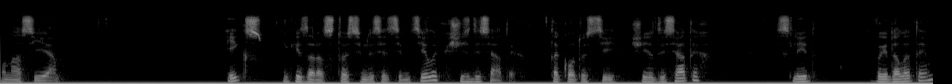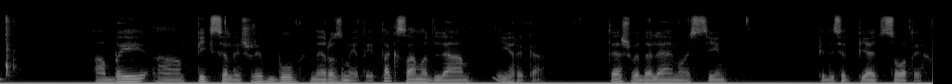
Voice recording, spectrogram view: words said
у нас є x, який зараз 177,6. Так от ось ці 60 слід видалити, аби а, піксельний шрифт був не розмитий. Так само для y. Теж видаляємо ось ці 55 сотих.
